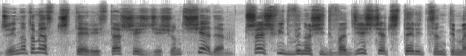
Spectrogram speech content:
FJ natomiast 467. Prześwit wynosi 24 cm,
